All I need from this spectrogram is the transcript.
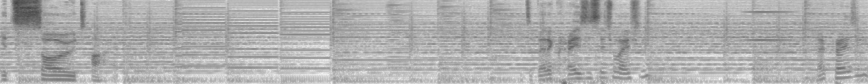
It's so tight. It's a crazy situation. That crazy?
